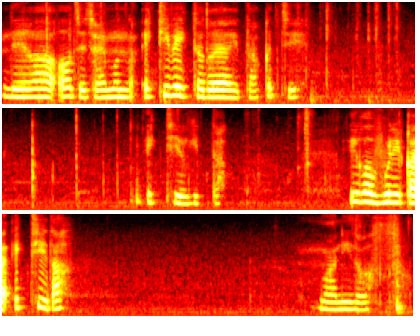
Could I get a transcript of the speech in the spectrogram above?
내가 어제 잘못 넣... 액티베이터 넣어야겠다. 그치? 액티 여기 있다. 이거 보니까 액티다. 많이 넣었어.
